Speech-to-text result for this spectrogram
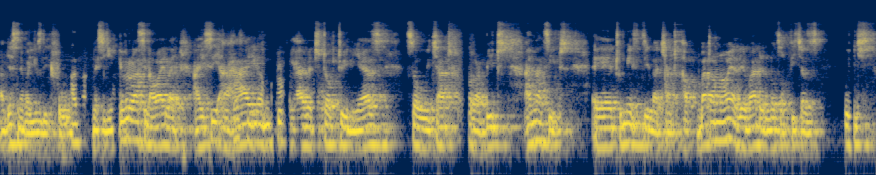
I've just never used it for I've- messaging. Every once in a while, I, I see a hi from people I haven't talked to in years, so we chat for a bit, and that's it. Uh, to me, it's still a chat app, but I'm aware they've added lots of features which,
